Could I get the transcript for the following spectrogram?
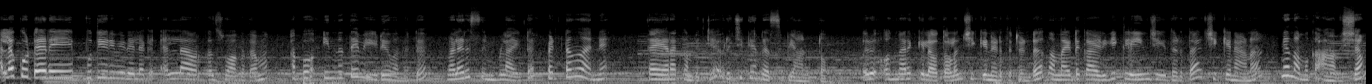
ഹലോ കൂട്ടുകാരെ പുതിയൊരു വീഡിയോയിലേക്ക് എല്ലാവർക്കും സ്വാഗതം. അപ്പോൾ ഇന്നത്തെ വീഡിയോ വന്നിട്ട് വളരെ സിമ്പിളായിട്ട് പെട്ടെന്ന് തന്നെ തയ്യാറാക്കാൻ പറ്റിയ ഒരു ചിക്കൻ റെസിപ്പിയാണ് കേട്ടോ ഒരു ഒന്നര കിലോത്തോളം ചിക്കൻ എടുത്തിട്ടുണ്ട്. നന്നായിട്ട് കഴുകി ക്ലീൻ ചെയ്തെടുത്ത ചിക്കനാണ് ഇനി നമുക്ക് ആവശ്യം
